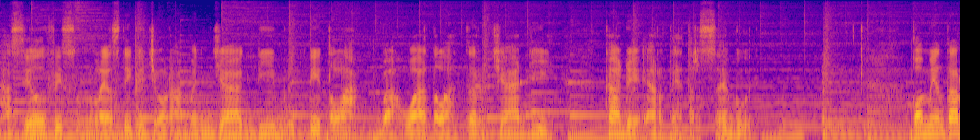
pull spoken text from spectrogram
hasil visum Lesti Kejora menjadi bukti telak bahwa telah terjadi KDRT tersebut. Komentar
